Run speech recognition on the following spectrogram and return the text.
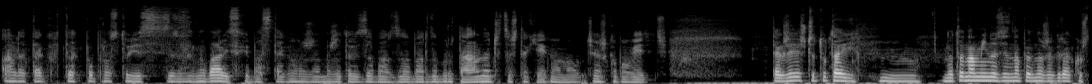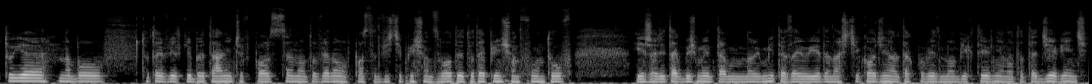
ale tak, tak po prostu jest, zrezygnowali chyba z tego, że może to jest za bardzo, za bardzo brutalne, czy coś takiego, no ciężko powiedzieć. Także jeszcze tutaj, mm, no to na minus jest na pewno, że gra kosztuje, no bo tutaj w Wielkiej Brytanii czy w Polsce, no to wiadomo, w Polsce 250 zł, tutaj 50 funtów. Jeżeli tak byśmy tam, no mi to zajęło 11 godzin, ale tak powiedzmy obiektywnie, no to te 9,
